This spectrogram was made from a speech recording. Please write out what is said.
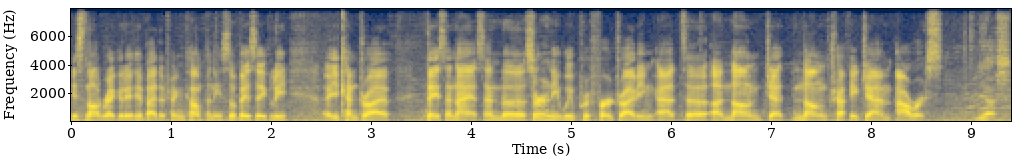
is not regulated by the trucking company. So basically, uh, you can drive days and nights, and uh, certainly we prefer driving at uh, a non-jet non-traffic jam hours. Yes.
